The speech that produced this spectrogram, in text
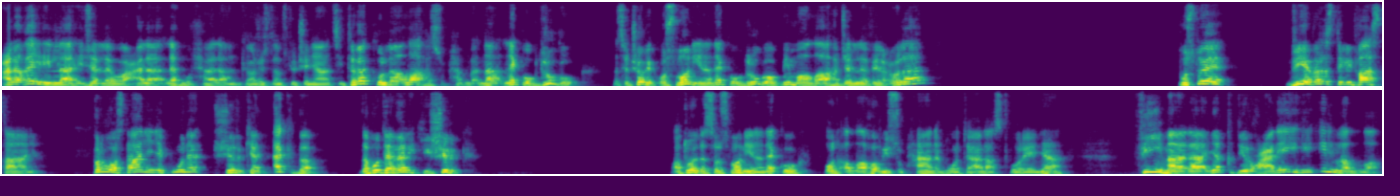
ala gajri Allahi jalla wa ala lehu halan, kažu islamski učenjaci. Tevakul na Allaha, na nekog drugog, da se čovjek osloni na nekog drugog mimo Allaha jalla fil ula, postoje dvije vrste ili dva stanja. Prvo stanje je kune širken ekber, da bude veliki širk, a to je da se osloni na nekog od Allahovi subhanahu wa ta'ala stvorenja, fima la yaqdiru alayhi illa Allah.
